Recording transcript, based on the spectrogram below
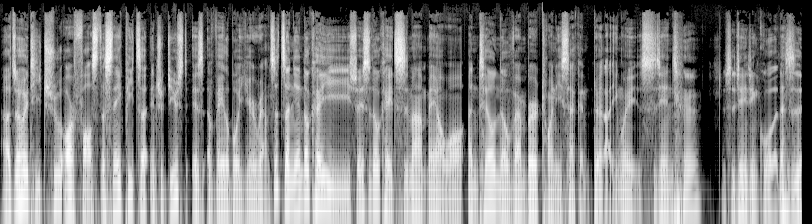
呃，最后一题，True or false？The snake pizza introduced is available year round，是整年都可以，随时都可以吃吗？没有哦，Until November twenty second。对了，因为时间时间已经过了，但是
